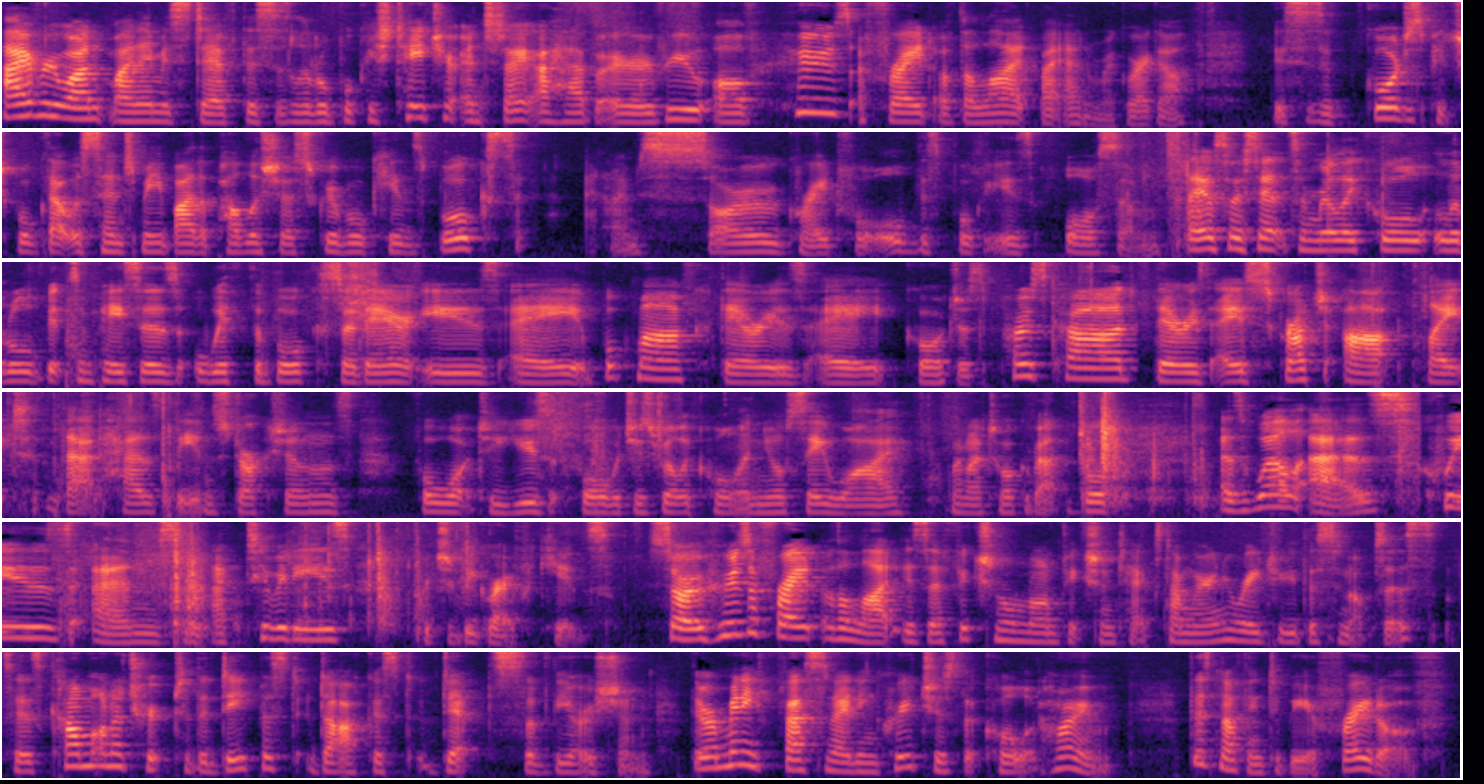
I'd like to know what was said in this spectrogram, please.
Hi everyone, my name is Steph. This is Little Bookish Teacher and today I have a review of Who's Afraid of the Light by Anna McGregor. This is a gorgeous picture book that was sent to me by the publisher Scribble Kids Books and I'm so grateful. This book is awesome. They also sent some really cool little bits and pieces with the book. So there is a bookmark, there is a gorgeous postcard, there is a scratch art plate that has the instructions for what to use it for, which is really cool. And you'll see why when I talk about the book, as well as quiz and some activities, which would be great for kids. So Who's Afraid of the Light is a fictional non-fiction text. I'm going to read you the synopsis. It says, come on a trip to the deepest, darkest depths of the ocean. There are many fascinating creatures that call it home. There's nothing to be afraid of.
